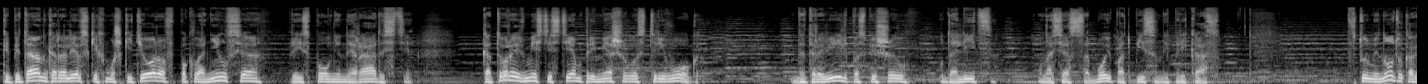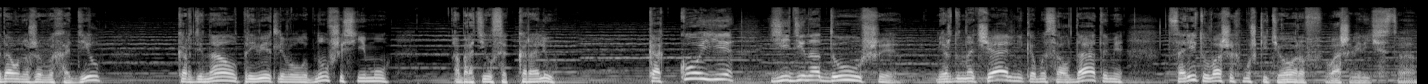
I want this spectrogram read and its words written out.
Капитан королевских мушкетеров поклонился при исполненной радости, которой вместе с тем примешивалась тревога. Детревиль поспешил удалиться, унося с собой подписанный приказ. В ту минуту, когда он уже выходил, кардинал, приветливо улыбнувшись ему, обратился к королю. «Какое единодушие между начальником и солдатами царит у ваших мушкетеров, ваше величество!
